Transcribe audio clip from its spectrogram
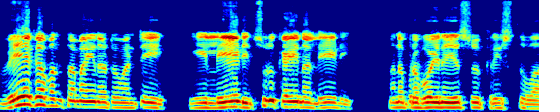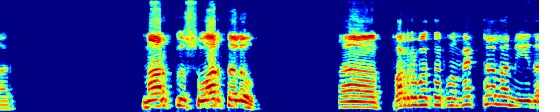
వేగవంతమైనటువంటి ఈ లేడి చురుకైన లేడి మన ప్రభు అయిన యేసు క్రీస్తు వారు. మార్కు స్వార్తలో ఆ పర్వతపు మెట్టల మీద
